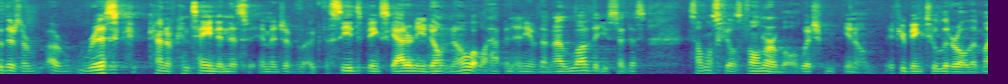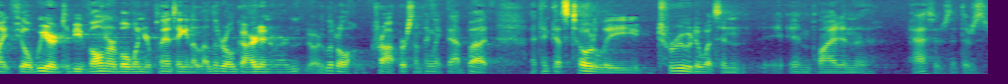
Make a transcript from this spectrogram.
So there's a, a risk kind of contained in this image of like the seeds being scattered, and you don't know what will happen to any of them. And I love that you said this. This almost feels vulnerable, which you know, if you're being too literal, that might feel weird to be vulnerable when you're planting in a, literal garden or, or a literal crop or something like that. But I think that's totally true to what's in, implied in the passage that there's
